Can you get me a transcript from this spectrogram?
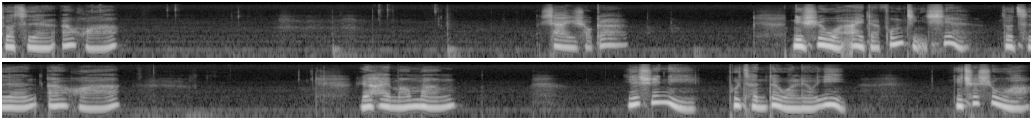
作词人安华。下一首歌。你是我爱的风景线，作词人安华。人海茫茫，也许你不曾对我留意，你却是我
